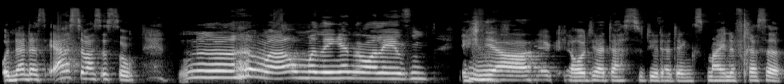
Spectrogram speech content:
und dann das Erste, was ist so, "Nö, warum muss ich jetzt mal lesen? Ich Ja. verstehe, Claudia, dass du dir da denkst, meine Fresse,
